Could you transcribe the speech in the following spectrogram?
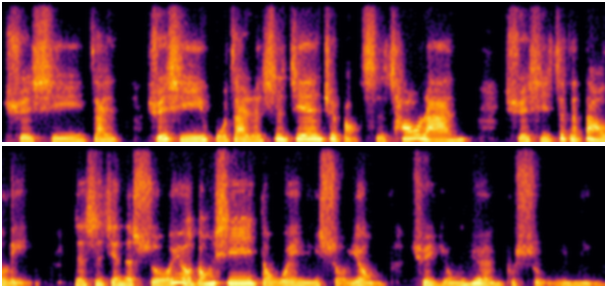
学习在学习活在人世间却保持超然学习这个道理人世间的所有东西都为你所用却永远不属于你。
